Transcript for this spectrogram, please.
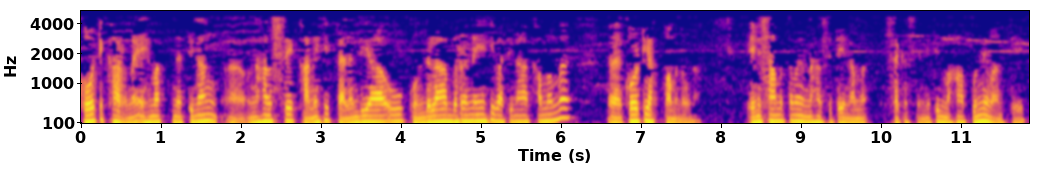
කෝටි කර්ණ එහෙමත් නැතිනම් උන්වහන්සේ කනෙහි පැලඳියා වූ කුණ්ඩලාභරණයෙහි වටිනාකමම කෝටියක් පමණ වුණා. ඒ නිසාම තමයි උන්වහන්සේට ඒ නම සැකසෙන්නේ. ඉතින් මහා පුණ්‍යවන්තයෙක්.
